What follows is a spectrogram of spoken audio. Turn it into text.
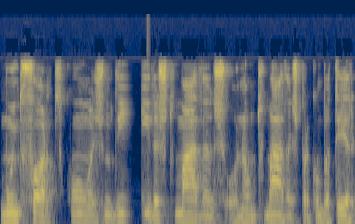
muito forte com as medidas tomadas ou não tomadas para combater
